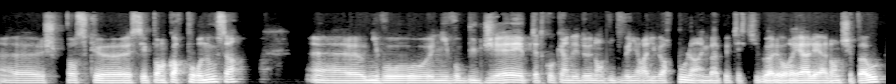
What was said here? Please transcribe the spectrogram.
euh, je pense que c'est pas encore pour nous ça. Euh, au niveau, au niveau budget, et peut-être qu'aucun des deux n'a envie de venir à Liverpool. Hein. Mbappé, peut-être qu'il veut aller au Real et Haaland, je sais pas où.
